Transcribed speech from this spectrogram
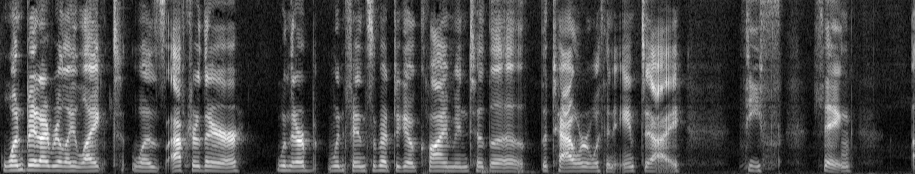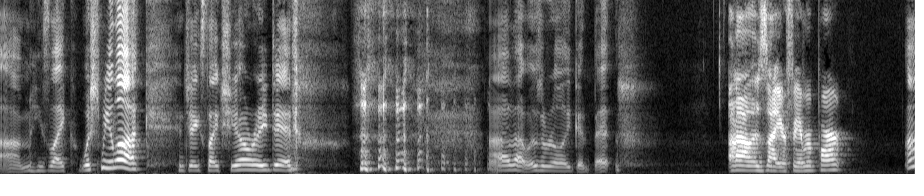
one bit I really liked was after they're when they're when Finn's about to go climb into the the tower with an anti thief thing. Um he's like, "Wish me luck." And Jake's like, "She already did." uh, that was a really good bit. Oh, is that your favorite part? Um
